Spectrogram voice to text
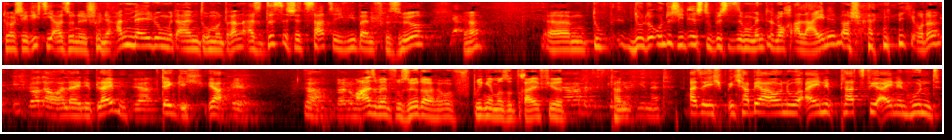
Du hast hier richtig also eine schöne Anmeldung mit allem drum und dran. Also das ist jetzt tatsächlich wie beim Friseur. Ja. ja? Ähm, du, nur der Unterschied ist, du bist jetzt im Moment noch alleine wahrscheinlich, oder? Ich werde auch alleine bleiben, ja. denke ich. Ja. Okay. Ja. ja. Normalerweise beim Friseur, da springen immer so drei, vier. Ja, aber das geht ja hier nicht. Also ich, ich habe ja auch nur einen Platz für einen Hund.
